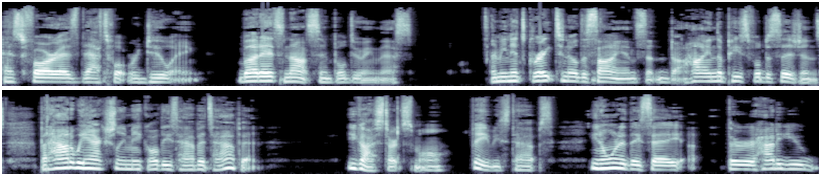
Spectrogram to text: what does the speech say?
as far as that's what we're doing. But it's not simple doing this. I mean, it's great to know the science behind the peaceful decisions, but how do we actually make all these habits happen? You got to start small, baby steps. You know, what did they say? There, how do you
